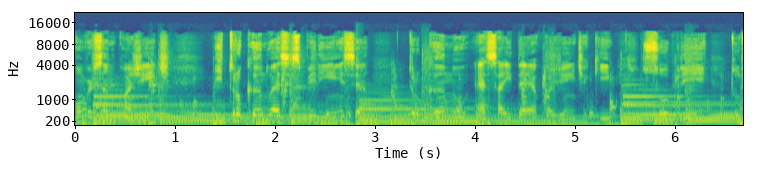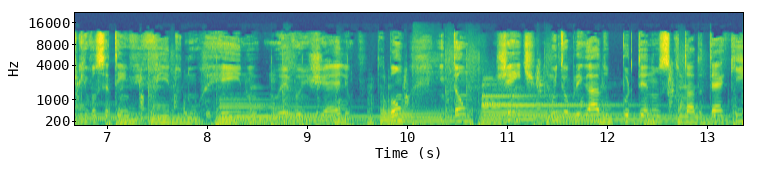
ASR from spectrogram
conversando com a gente e trocando essa experiência, trocando essa ideia com a gente aqui sobre tudo que você tem vivido no reino, no evangelho, tá bom? Então, gente, muito obrigado por ter nos escutado até aqui.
